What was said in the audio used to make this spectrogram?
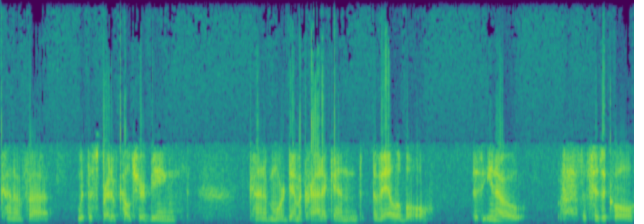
kind of uh, with the spread of culture being kind of more democratic and available, you know, the physical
